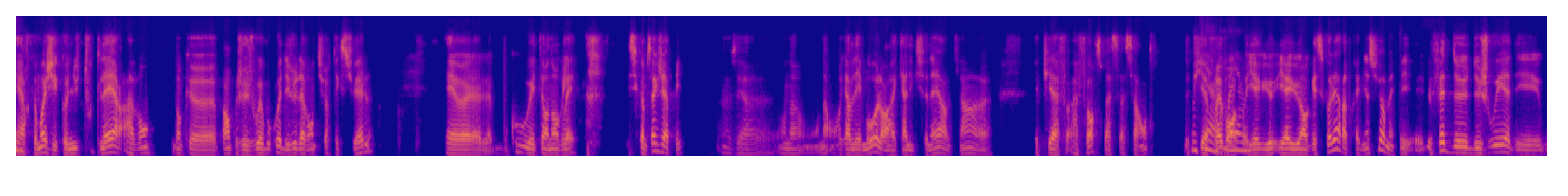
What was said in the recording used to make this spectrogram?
Alors que moi, j'ai connu toute l'ère avant. Donc, par exemple, je jouais beaucoup à des jeux d'aventure textuels et beaucoup étaient en anglais. C'est comme ça que j'ai appris. On, a, on, on, regarde les mots, alors avec un dictionnaire, tiens, et puis à, force, bah, ça, ça rentre. Et puis après, bon, il y, a eu, il eu scolaire après, bien sûr, mais le fait de, jouer à des ou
